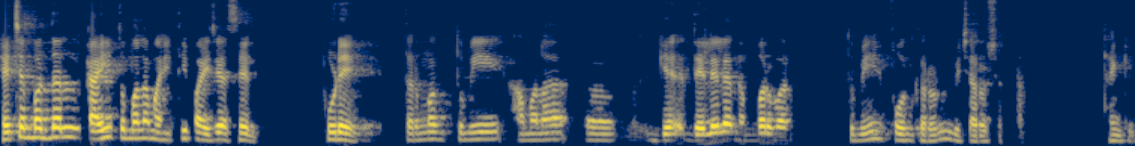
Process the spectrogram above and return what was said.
ह्याच्याबद्दल काही तुम्हाला माहिती पाहिजे असेल पुढे तर मग तुम्ही आम्हाला दिलेल्या नंबरवर तुम्ही फोन करून विचारू शकता. थँक्यू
